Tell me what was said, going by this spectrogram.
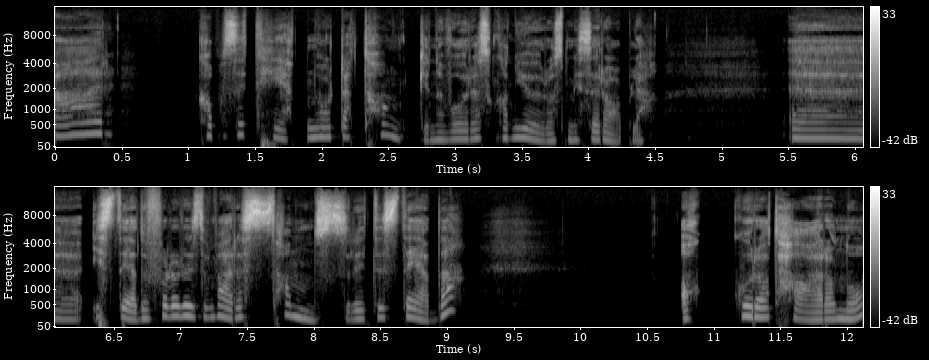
er kapasiteten vår, det er tankene våre, som kan gjøre oss miserable. Uh, I stedet for å liksom være sanselig til stede akkurat her og nå.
